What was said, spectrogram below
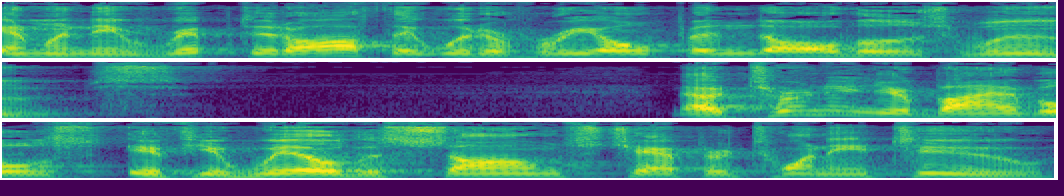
And when they ripped it off, they would have reopened all those wounds. Now, turn in your Bibles, if you will, to Psalms chapter 22.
